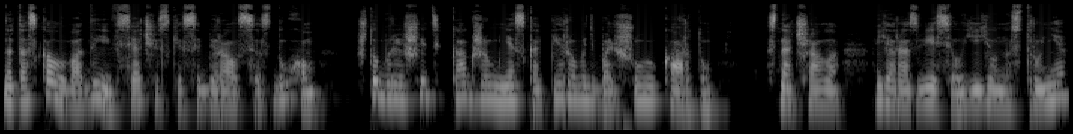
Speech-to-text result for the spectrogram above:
натаскал воды и всячески собирался с духом, чтобы решить, как же мне скопировать большую карту — Сначала я развесил ее на струне,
